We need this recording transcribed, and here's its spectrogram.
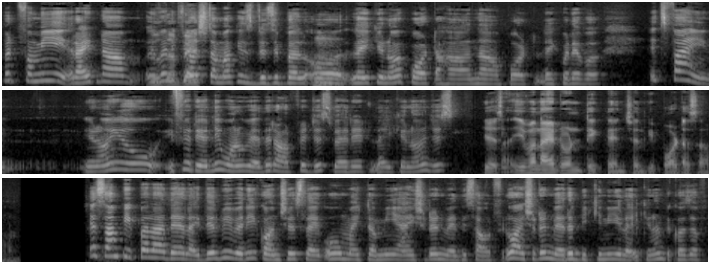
But for me, right now, even if your best. Hmm. stomach is visible or like you know, pot, aha, na, pot, like whatever, it's fine. You know, you if you really want to wear that outfit, just wear it. Like you know, just yes even i don't take tension ki pot asamon Yes, some people are there like they'll be very conscious like oh my tummy I shouldn't wear this outfit oh I shouldn't wear a bikini like you know because of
